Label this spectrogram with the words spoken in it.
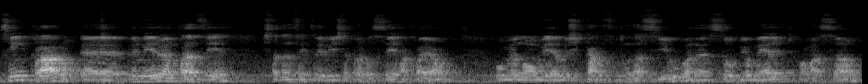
Sim, claro. É, primeiro é um prazer estar dando essa entrevista para você, Rafael. O meu nome é Luiz Carlos Silva da Silva, né? sou biomédico de formação.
